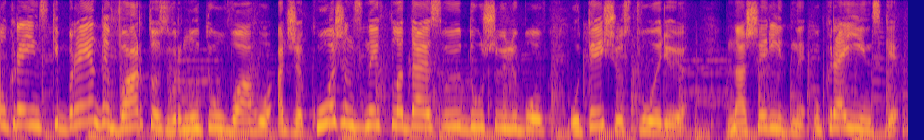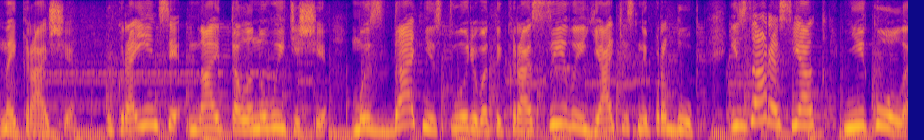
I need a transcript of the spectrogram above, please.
українські бренди варто звернути увагу, адже кожен з них вкладає свою душу і любов у те, що створює. Наше рідне, українське найкраще. Українці найталановитіші. Ми здатні створювати красивий якісний продукт. І зараз, як ніколи,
